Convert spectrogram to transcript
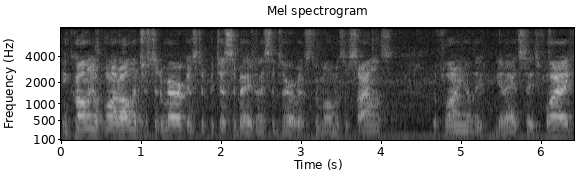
in calling upon all interested Americans to participate in this observance through moments of silence, the flying of the United States flag,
